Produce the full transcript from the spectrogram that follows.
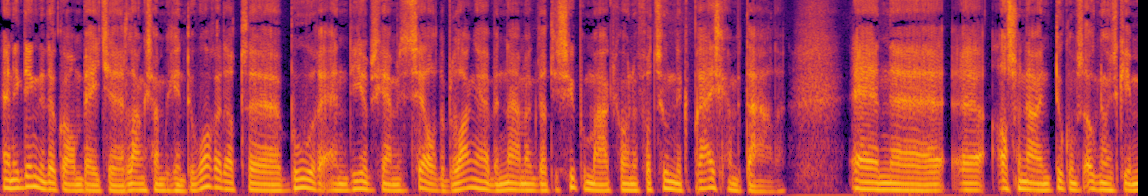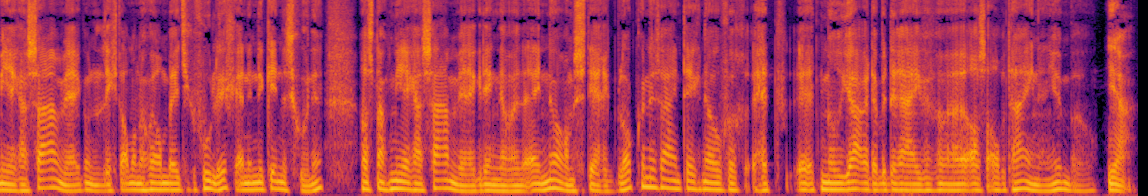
En ik denk dat het ook wel een beetje langzaam begint te worden... dat eh, boeren en dierenbeschermers hetzelfde belang hebben. Namelijk dat die supermarkt gewoon een fatsoenlijke prijs gaan betalen. En eh, eh, als we nou in de toekomst ook nog eens een keer meer gaan samenwerken... want het ligt allemaal nog wel een beetje gevoelig en in de kinderschoenen... als we nog meer gaan samenwerken, denk ik dat we een enorm sterk blok kunnen zijn... tegenover het, het miljardenbedrijven eh, als Albert Heijn en Jumbo. Ja.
